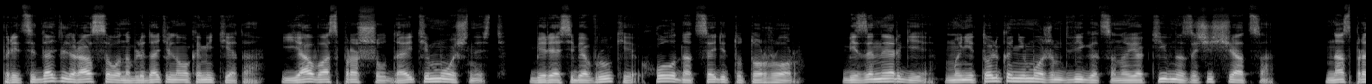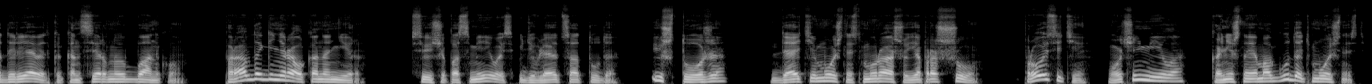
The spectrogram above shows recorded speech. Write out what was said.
Председатель расового наблюдательного комитета. Я вас прошу, дайте мощность. Беря себя в руки, холодно цедит Туторрор. Без энергии мы не только не можем двигаться, но и активно защищаться. Нас продырявят, как консервную банку. Правда, генерал-канонир? Все еще посмеиваясь, удивляются оттуда. И что же? Дайте мощность Мурашу, я прошу. Просите? Очень мило. Конечно, я могу дать мощность,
